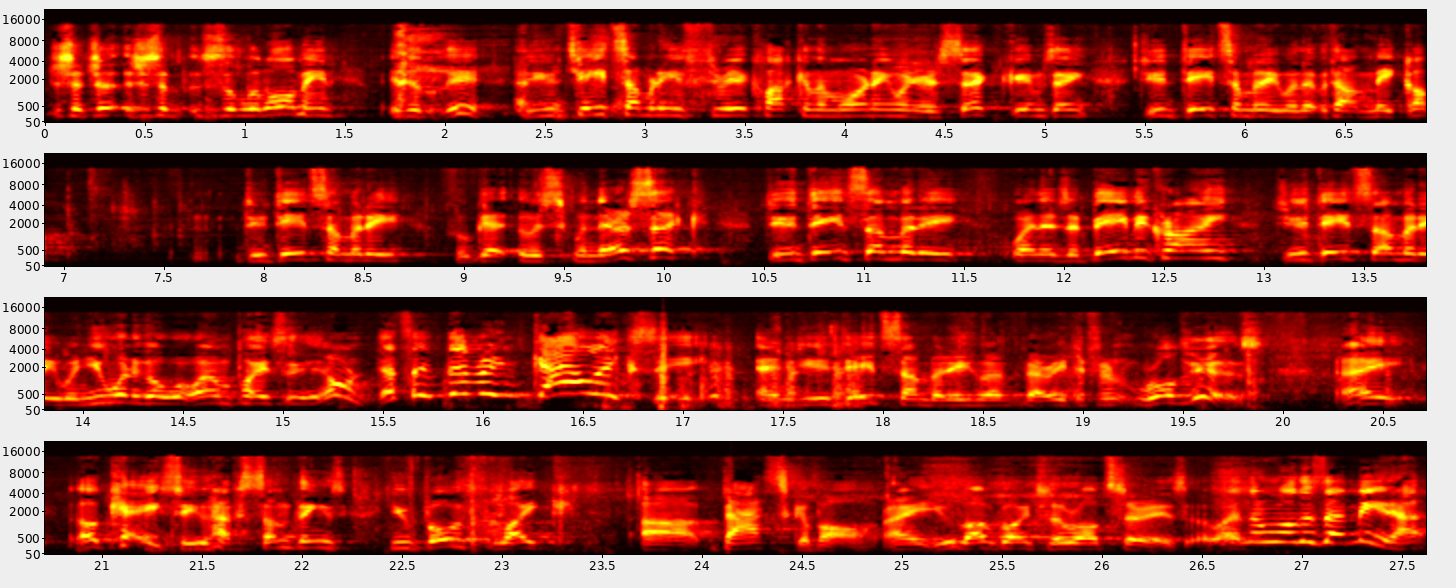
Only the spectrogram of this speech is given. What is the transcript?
Just a, just, a, just a little. I mean, it, eh, do you date somebody at three o'clock in the morning when you're sick? I'm saying, do you date somebody when, without makeup? Do you date somebody who get who's when they're sick? Do you date somebody when there's a baby crying? Do you date somebody when you want to go one place? Oh, that's a different galaxy. And do you date somebody who have very different worldviews? Right? Okay, so you have some things you both like uh, basketball, right? You love going to the World Series. What in the world does that mean? How,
